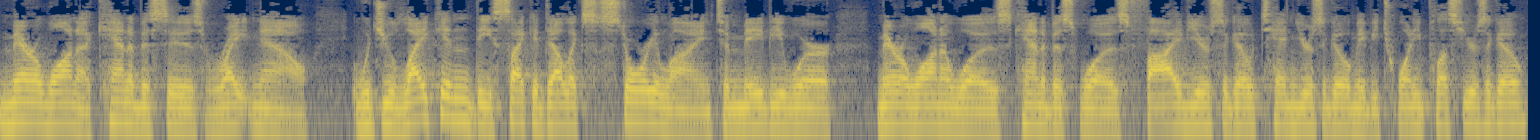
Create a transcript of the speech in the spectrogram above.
marijuana, cannabis is right now. Would you liken the psychedelics storyline to maybe where marijuana was, cannabis was five years ago, 10 years ago, maybe 20 plus years ago?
